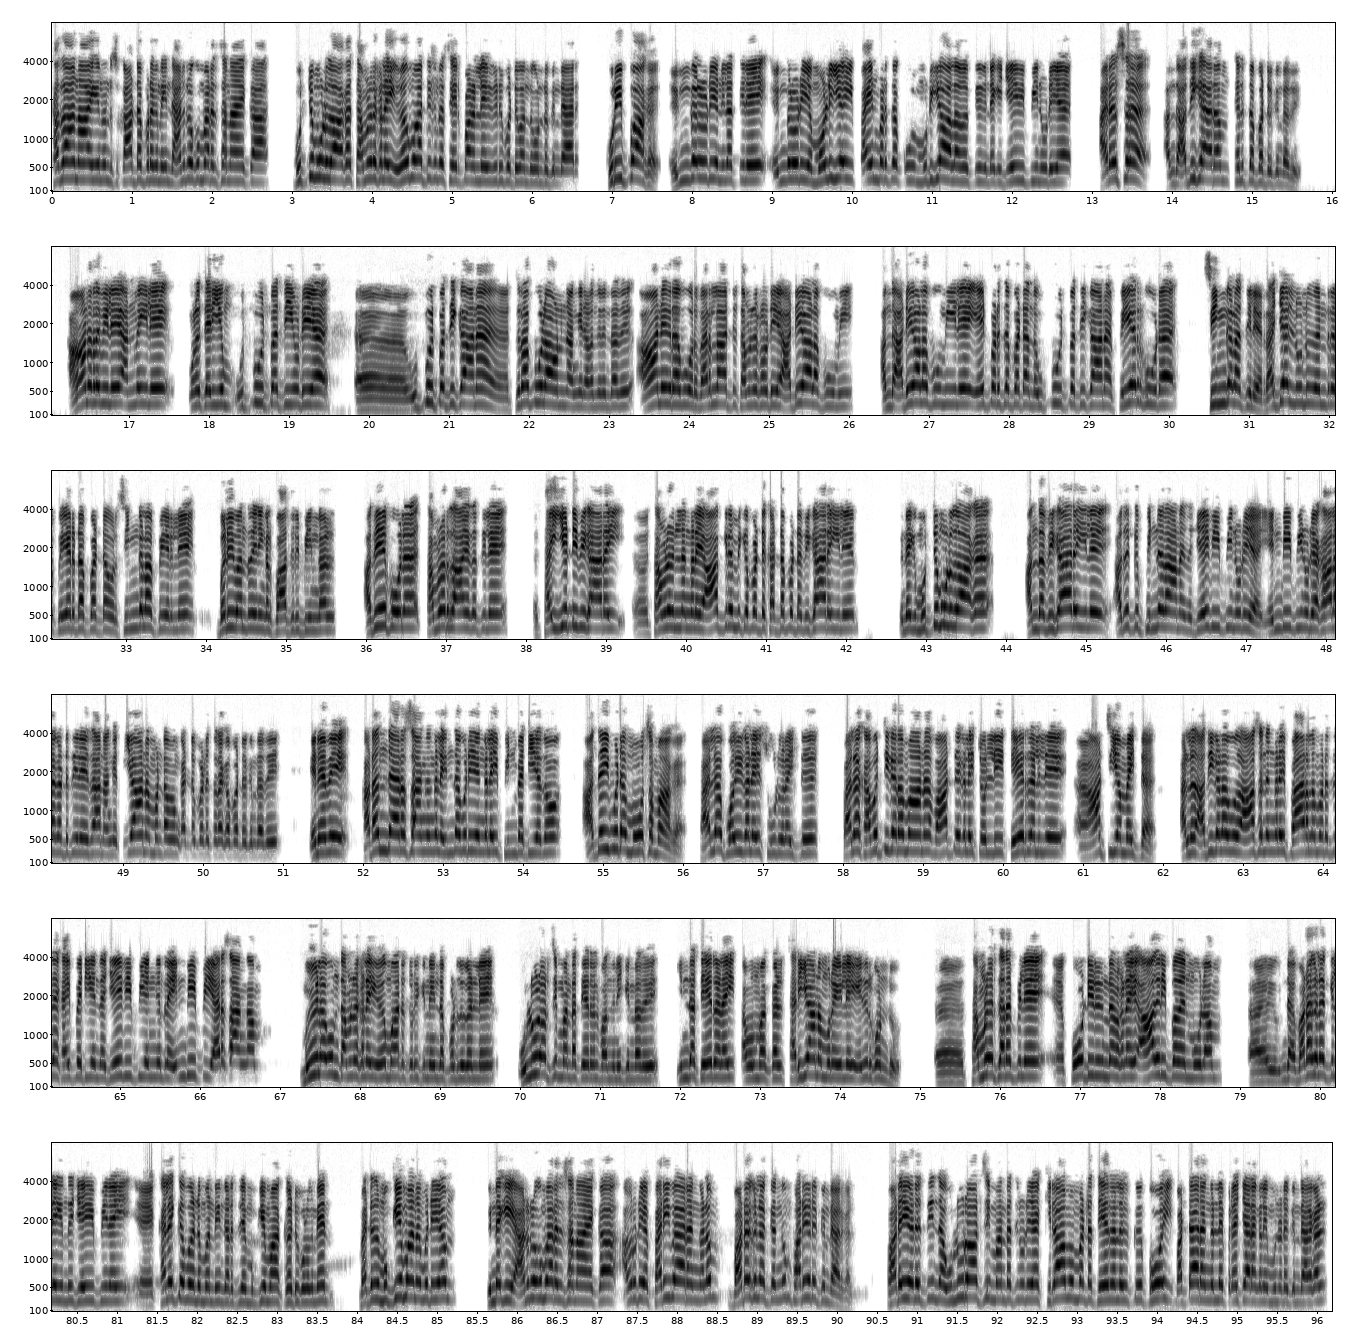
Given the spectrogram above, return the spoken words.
கதாநாயகன் என்று காட்டப்படுகின்ற இந்த அனுரகுமார திசாநாயக்கா முற்றுமுழுதாக தமிழர்களை ஏமாற்றுகின்ற செயற்பாடுகளில் ஈடுபட்டு வந்து கொண்டிருக்கின்றார். குறிப்பாக எங்களுடைய நிலத்திலே எங்களுடைய மொழியை பயன்படுத்த முடியாத அளவுக்கு இன்றைக்கு ஜேவிபியினுடைய அரச அந்த அதிகாரம் செலுத்தப்பட்டிருக்கின்றது. ஆனரவிலே அண்மையிலே உங்களுக்கு தெரியும் உப்பு உற்பத்தியுடைய உப்பு உற்பத்திக்கான திறப்புலா ஒன்று அங்கே நடந்திருந்தது. ஆணையரவு ஒரு வரலாற்று தமிழர்களுடைய அடையாள பூமி. அந்த அடையாள பூமியிலே ஏற்படுத்தப்பட்ட அந்த உப்பு உற்பத்திக்கான பெயர் கூட சிங்களத்திலே ரஜல் லுனு என்று பெயரிடப்பட்ட ஒரு சிங்கள பெயரிலே வெளிவந்ததை நீங்கள் பார்த்திருப்பீர்கள். அதே போல தமிழர் தாயகத்திலே தையட்டி விகாரை தமிழர் நிலங்களை ஆக்கிரமிக்கப்பட்டு கட்டப்பட்ட விகாரையிலே இன்னைக்கு முற்றுமுழுதாக அந்த விகாரையிலே அதுக்கு பின்னரான இந்த ஜேவிபியினுடைய என்பிபியினுடைய காலகட்டத்திலே தான் அங்கே தியான மண்டபம் கட்டுப்பட்டு திறக்கப்பட்டிருக்கின்றது. எனவே கடந்த அரசாங்கங்கள் எந்த விடயங்களை பின்பற்றியதோ அதைவிட மோசமாக பல பொய்களை சூடுரைத்து பல கவர்ச்சிகரமான வார்த்தைகளை சொல்லி தேர்தலிலே அஹ், ஆட்சி அமைத்த அல்லது அதிகளவு ஆசனங்களை பாராளுமன்றத்திலே கைப்பற்றிய இந்த ஜேவிபி என்கின்ற என்பிபி அரசாங்கம் மீளவும் தமிழர்களை ஏமாற்ற துடிக்கின்ற இந்த பொழுதுகளிலே உள்ளூராட்சி மன்ற தேர்தல் வந்து நிற்கின்றது. இந்த தேர்தலை தமிழ் மக்கள் சரியான முறையிலே எதிர்கொண்டு தமிழர் தரப்பிலே அஹ், போட்டியிடுகின்றவர்களை ஆதரிப்பதன் மூலம் அஹ், இந்த வடகிழக்கிலே இருந்து ஜேபியினை கலைக்க வேண்டும் என்று இந்த இடத்திலே முக்கியமாக கேட்டுக்கொள்கிறேன் மற்றது முக்கியமான விடயம் இன்றைக்கு அனுரகுமார திசாநாயக்கா அவருடைய பரிவாரங்களும் வடகிழக்கெங்கும் படையெடுக்கின்றார்கள். படையெடுத்து இந்த உள்ளூராட்சி மன்றத்தினுடைய கிராம மன்ற தேர்தலுக்கு போய் வட்டாரங்களிலே பிரச்சாரங்களை முன்னெடுக்கின்றார்கள்.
